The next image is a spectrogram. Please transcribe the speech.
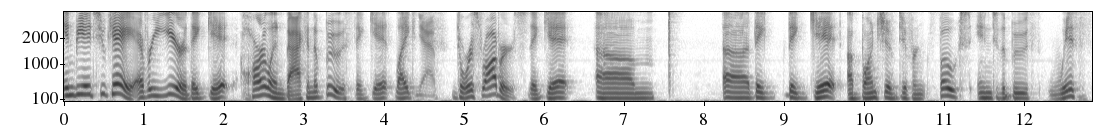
NBA 2K every year they get Harlan back in the booth. They get like Yeah. Doris Roberts. They get um uh they they get a bunch of different folks into the booth with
